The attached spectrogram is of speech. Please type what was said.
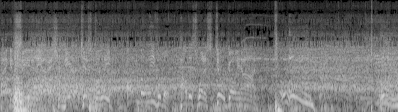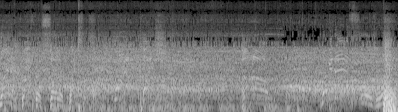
I can see it in the eyes from here. Disbelief. Unbelievable how this one is still going on. Oh, Oh, right across the solar plexus. what a punch. Uh-oh. Look at this. Oh, it's right.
